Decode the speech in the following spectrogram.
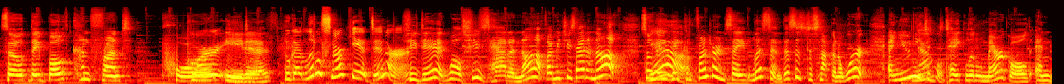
So they both confront poor, Poor Edith. who got a little snarky at dinner. She did. Well, she's had enough. I mean, she's had enough. So they, Yeah. they confront her and say, listen, this is just not going to work. And you need No. to take little Marigold and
